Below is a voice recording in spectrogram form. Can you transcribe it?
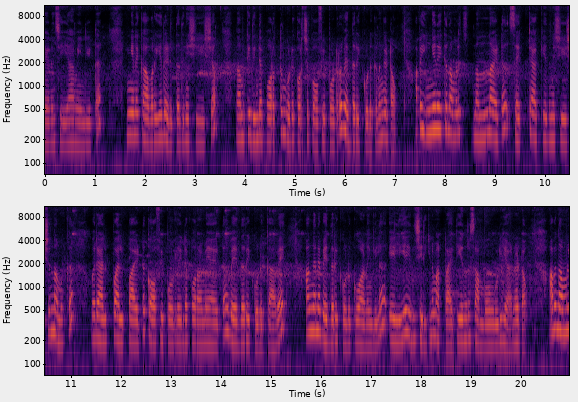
വേണം ചെയ്യാൻ വേണ്ടിയിട്ട്. ഇങ്ങനെ കവർ ചെയ്തെടുത്തതിന് ശേഷം നമുക്കിതിന്റെ പുറത്തും കൂടി കുറച്ച് കോഫി പൗഡർ വെതറി കൊടുക്കണം കേട്ടോ. അപ്പോൾ ഇങ്ങനെയൊക്കെ നമ്മൾ നന്നായിട്ട് സെറ്റാക്കിയതിന് ശേഷം നമുക്ക് ഒരല്പം അല്പമായിട്ട് കോഫി പൗഡറിന്റെ പുറമേ ആയിട്ട് വെതറി കൊടുക്കാവേ. അങ്ങനെ വെതറി കൊടുക്കുവാണെങ്കിൽ എലിയെ ഇത് ശരിക്കും അട്രാക്റ്റ് ചെയ്യുന്നൊരു സംഭവം കൂടിയാണ് കേട്ടോ അപ്പോൾ നമ്മൾ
